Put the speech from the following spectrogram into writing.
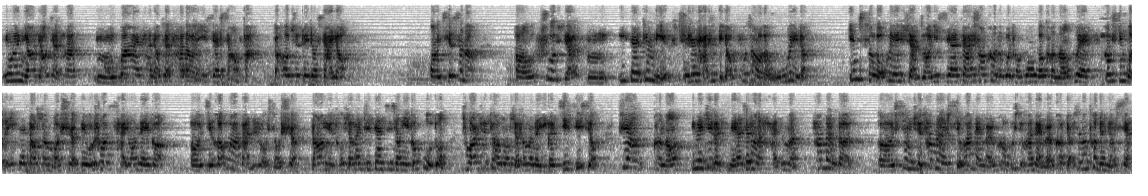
因为你要了解他，嗯，关爱他，了解他的一些想法，然后去对症下药。嗯，其次呢，嗯，数学，嗯，一些定理其实还是比较枯燥的、无味的，因此我会选择一些在上课的过程中，我可能会更新我的一些教学模式，比如说采用那个。呃，几何画板这种形式，然后与同学们之间进行一个互动，从而去调动学生们的一个积极性。这样可能因为这个年龄阶段的孩子们，他们的呃兴趣，他们喜欢哪门课，不喜欢哪门课，表现的特别明显。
